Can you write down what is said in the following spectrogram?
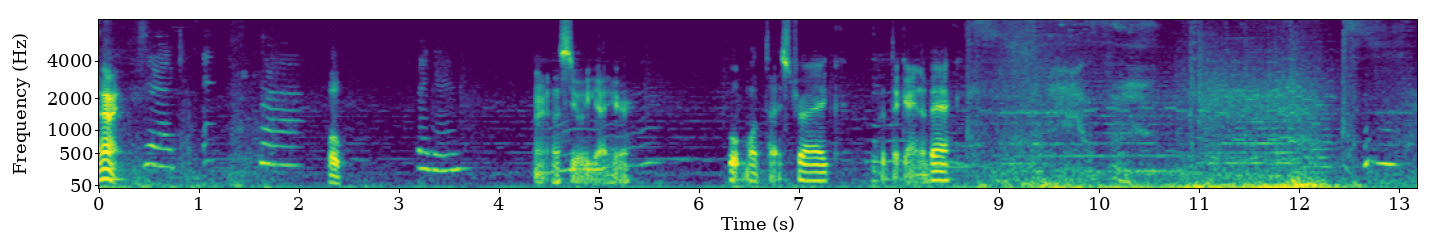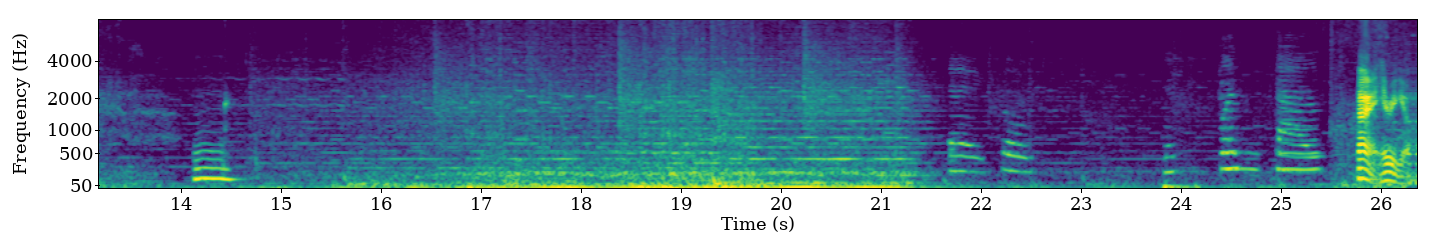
Alright. Drag and crack Whoa. again. Alright, let's see what we got here. Cool, multi-strike. Put that guy in the back. Hey, go. One thousand. Alright, here we go.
